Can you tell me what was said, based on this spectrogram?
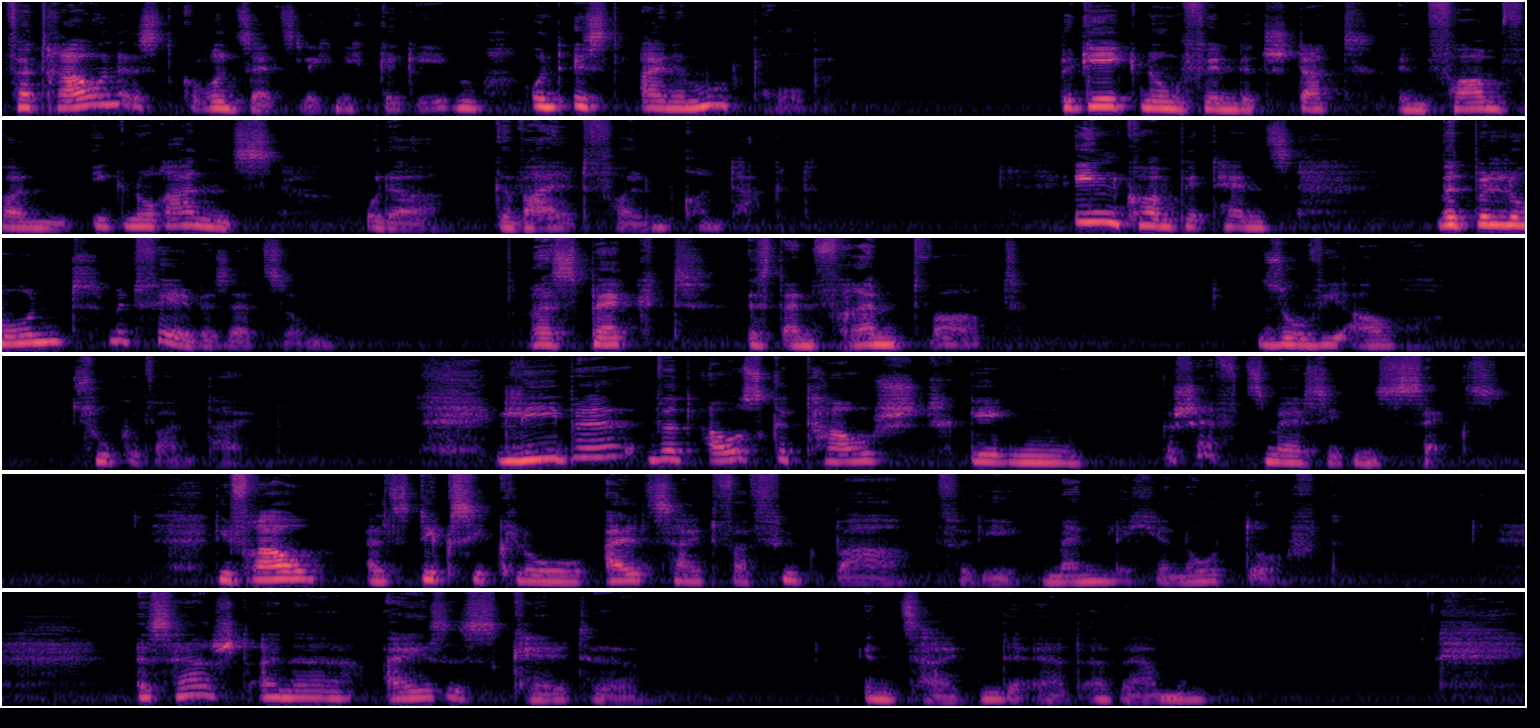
Vertrauen ist grundsätzlich nicht gegeben und ist eine Mutprobe. Begegnung findet statt in Form von Ignoranz oder gewaltvollem Kontakt. Inkompetenz wird belohnt mit Fehlbesetzung. Respekt ist ein Fremdwort, so wie auch Zugewandtheit. Liebe wird ausgetauscht gegen geschäftsmäßigen Sex. Die Frau als Dixie-Klo allzeit verfügbar für die männliche Notdurft. Es herrscht eine Eiseskälte in Zeiten der Erderwärmung.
